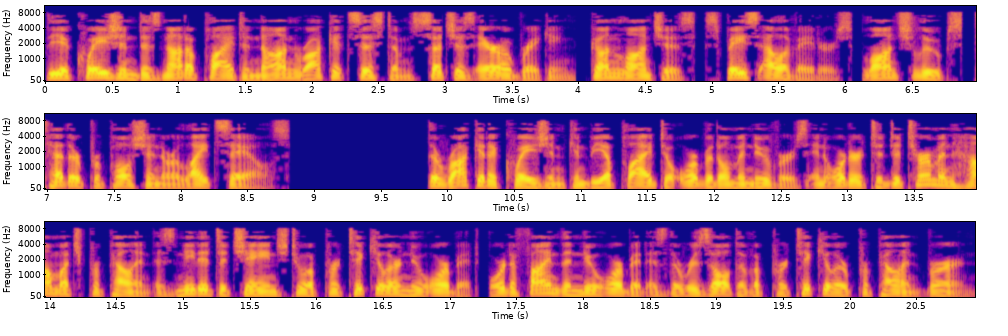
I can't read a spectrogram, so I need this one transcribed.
The equation does not apply to non-rocket systems such as aerobraking, gun launches, space elevators, launch loops, tether propulsion or light sails. The rocket equation can be applied to orbital maneuvers in order to determine how much propellant is needed to change to a particular new orbit, or to find the new orbit as the result of a particular propellant burn.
